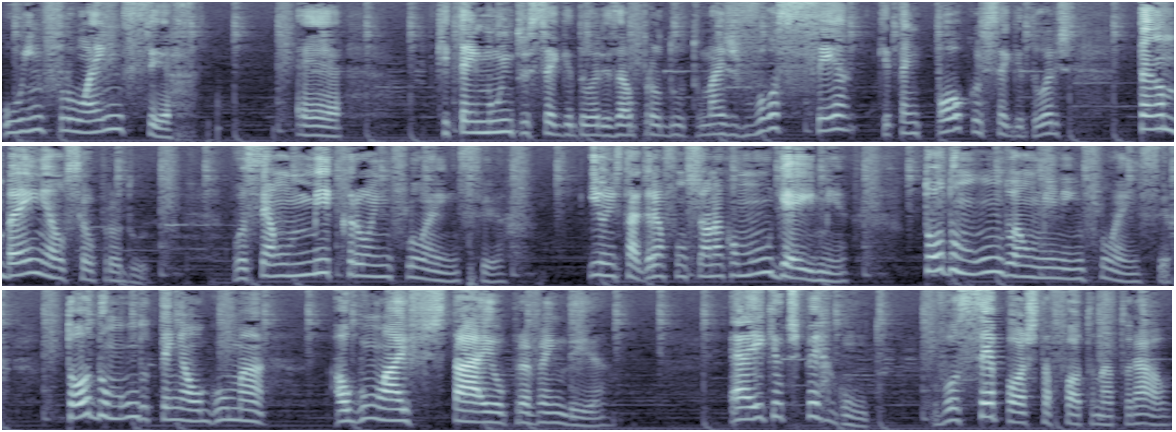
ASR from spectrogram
O influencer é que tem muitos seguidores é o produto, mas você que tem poucos seguidores também é o seu produto. Você é um micro-influencer. E o Instagram funciona como um game. Todo mundo é um mini influencer. Todo mundo tem alguma algum lifestyle para vender. É aí que eu te pergunto: você posta foto natural?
